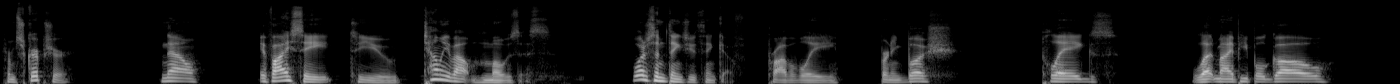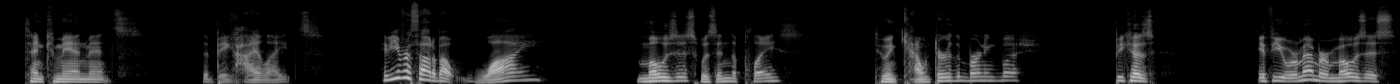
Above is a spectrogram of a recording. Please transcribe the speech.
from Scripture. Now, if I say to you, tell me about Moses, what are some things you think of? Probably burning bush, plagues, let my people go, Ten Commandments, the big highlights. Have you ever thought about why Moses was in the place to encounter the burning bush? Because if you remember, Moses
